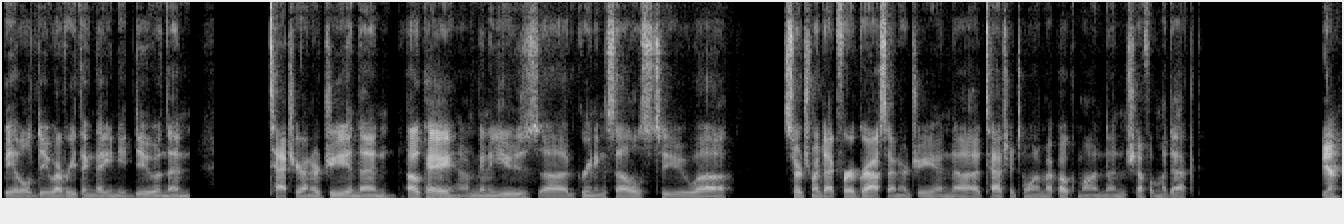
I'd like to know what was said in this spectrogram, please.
be able to do everything that you need to do, and then attach your energy, and then okay, I'm gonna use uh, greening cells to uh, search my deck for a grass energy and uh, attach it to one of my Pokemon, and then shuffle my deck. Yeah.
